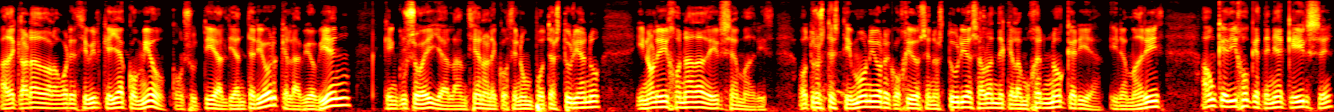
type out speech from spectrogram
ha declarado a la Guardia Civil que ella comió con su tía el día anterior, que la vio bien, que incluso ella, la anciana, le cocinó un pote asturiano y no le dijo nada de irse a Madrid. Otros testimonios recogidos en Asturias hablan de que la mujer no quería ir a Madrid, aunque dijo que tenía que irse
